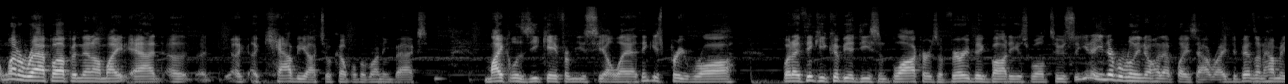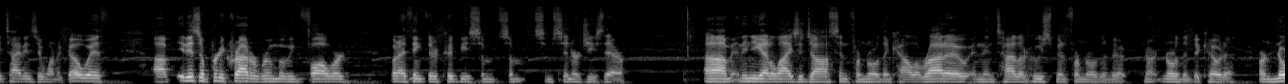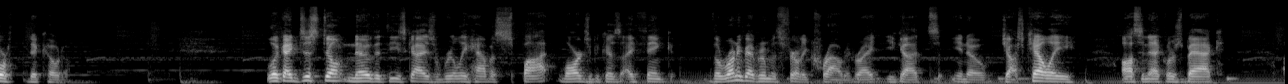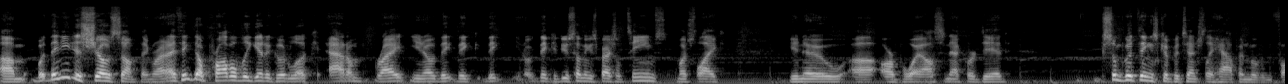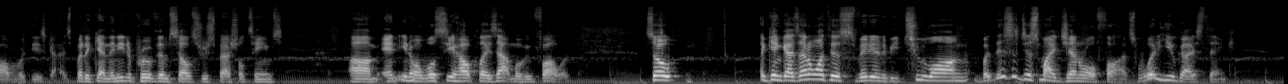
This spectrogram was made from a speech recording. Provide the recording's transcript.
I want to wrap up, and then I might add a, a, a caveat to a couple of the running backs. Michael Ezeike from UCLA. I think he's pretty raw. but I think he could be a decent blocker. He's a very big body as well too. So you know, you never really know how that plays out, right? Depends on how many tight ends they want to go with. Uh, it is a pretty crowded room moving forward, but I think there could be some some some synergies there. Um, and then you got Elijah Dotson from Northern Colorado, and then Tyler Hoosman from Northern Northern Dakota or North Dakota. Look, I just don't know that these guys really have a spot, largely because I think the running back room is fairly crowded, right? You got, you know, Josh Kelley, Austin Ekeler's back. Um, but they need to show something, right? I think they'll probably get a good look at them, right? You know, they, they, they you know, they could do something special teams, much like, you know, uh, our boy Austin Ekeler did. Some good things could potentially happen moving forward with these guys. But again, they need to prove themselves through special teams. Um, and, you know, we'll see how it plays out moving forward. So, again, guys, I don't want this video to be too long, but this is just my general thoughts. What do you guys think?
